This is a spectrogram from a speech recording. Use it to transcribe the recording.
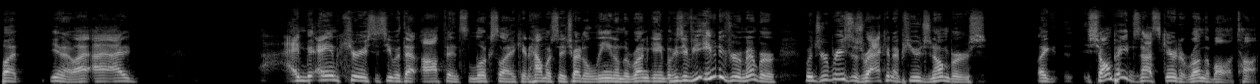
but you know, I, I, I, I am curious to see what that offense looks like and how much they try to lean on the run game. Because if you, even if you remember when Drew Brees was racking up huge numbers, like Sean Payton's not scared to run the ball a ton.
